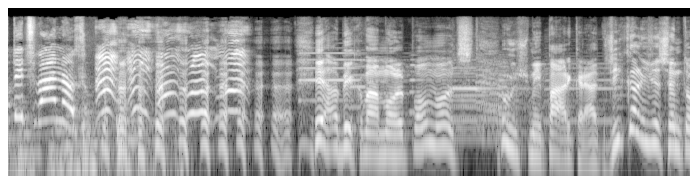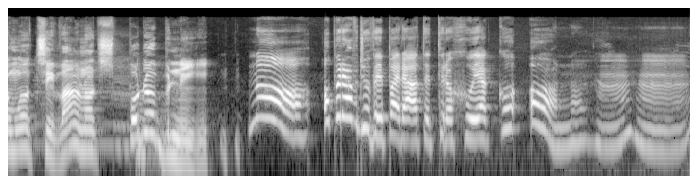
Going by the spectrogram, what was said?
otec Vánoc. Mm, mm, mm, Já bych vám mohl pomoct. Už mi párkrát říkali, že jsem tomu otci Vánoc podobný. No, opravdu vypadáte trochu jako on. Hm,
